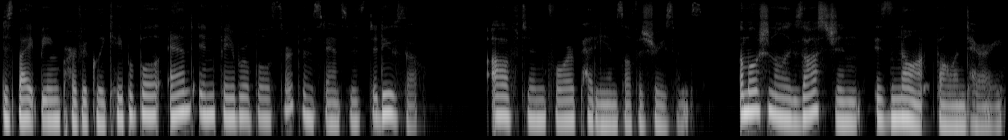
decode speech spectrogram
despite being perfectly capable and in favorable circumstances to do so, often for petty and selfish reasons. Emotional exhaustion is not voluntary.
